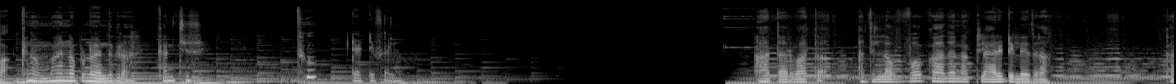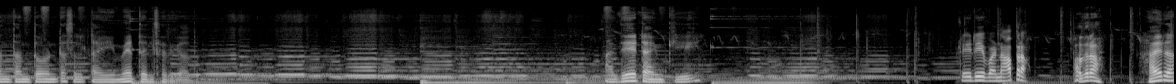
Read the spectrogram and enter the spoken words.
పక్కన అమ్మాయి అన్నప్పుడు నువ్వు ఎందుకురా? కనిచేసి టెట్టి ఫీల్ ఆ తర్వాత అది లవ్వో కాదో నాకు క్లారిటీ లేదురా. కానీ తనతో ఉంటే అసలు టైమే తెలిసేది కాదు. అదే టైంకి రే రే వాడిని ఆపరా. పదరా. హాయ్ రా.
